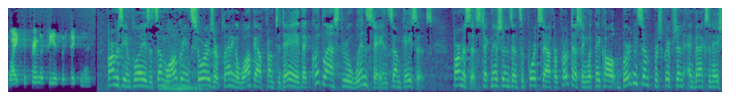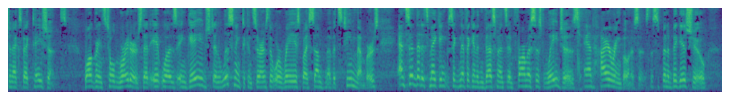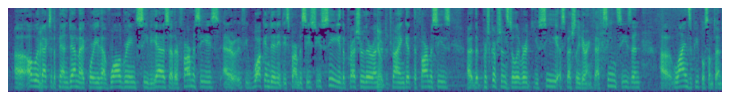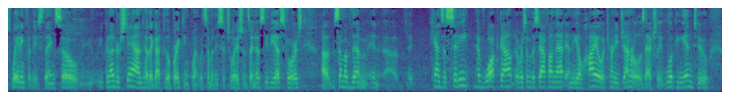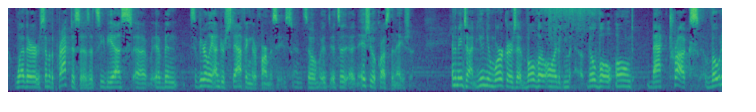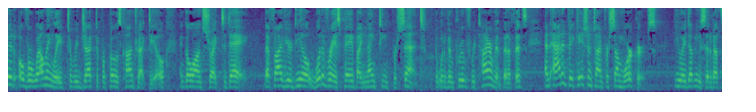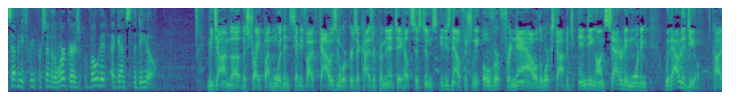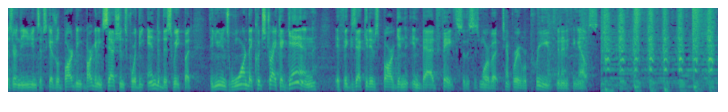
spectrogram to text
White supremacy is the sickness. Pharmacy employees at some Walgreens stores are planning a walkout from today that could last through Wednesday in some cases. Pharmacists, technicians, and support staff are protesting what they call burdensome prescription and vaccination expectations. Walgreens told Reuters that it was engaged in listening to concerns that were raised by some of its team members and said that it's making significant investments in pharmacist wages and hiring bonuses. This has been a big issue uh, all the way back to the pandemic, where you have Walgreens, CVS, other pharmacies. If you walk into any of these pharmacies, you see the pressure they're under yep. to try and get the pharmacies, uh, the prescriptions delivered. You see, especially during vaccine season, uh, lines of people sometimes waiting for these things. So you, you, can understand how they got to a breaking point with some of these situations. I know CVS stores, uh, some of them in uh, Kansas City have walked out over some of the staff on that, and the Ohio Attorney General is actually looking into whether some of the practices at CVS uh, have been severely understaffing their pharmacies. And so it, it's a, an issue across the nation. In the meantime, union workers at Volvo-owned, Volvo-owned Mack Trucks voted overwhelmingly to reject a proposed contract deal and go on strike today. That five year deal would have raised pay by 19%. It would have improved retirement benefits and added vacation time for some workers. The UAW said about 73% of the workers voted against the deal. Meantime, uh, the strike by more than 75,000 workers at Kaiser Permanente Health Systems, it is now officially over for now. The work stoppage ending on Saturday morning without a deal. Kaiser and the unions have scheduled bargaining, bargaining sessions for the end of this week, but the unions warned they could strike again if executives bargain in bad faith. So this is more of a temporary reprieve than anything else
